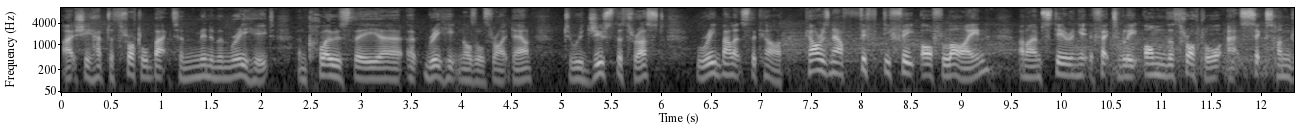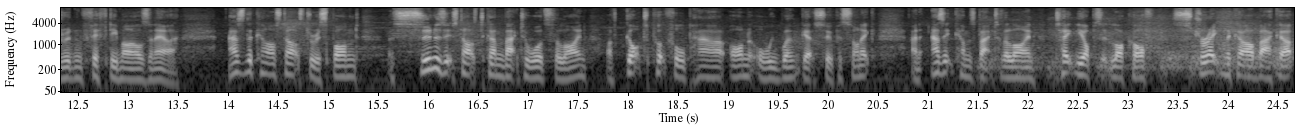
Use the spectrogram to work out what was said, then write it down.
I actually had to throttle back to minimum reheat and close the uh, uh, reheat nozzles right down to reduce the thrust, rebalance the car. Car is now 50 feet offline, and I'm steering it effectively on the throttle at 650 miles an hour. As the car starts to respond, as soon as it starts to come back towards the line, I've got to put full power on or we won't get supersonic. And as it comes back to the line, take the opposite lock off, straighten the car back up,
